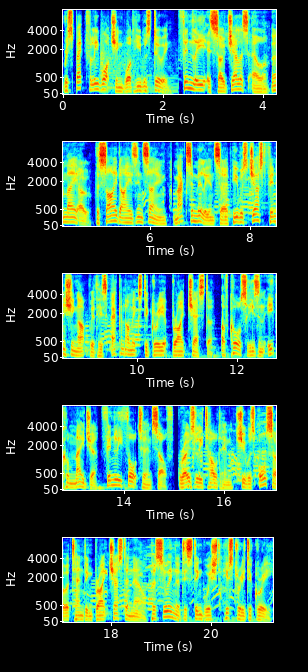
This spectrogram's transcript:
respectfully watching what he was doing. Finley is so jealous LMAO. The side eye is insane. Maximilian said he was just finishing up with his economics degree at Britechester. Of course he's an econ major, Finley thought to himself. Rosalie told him she was also attending Britechester now, pursuing a distinguished history degree.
